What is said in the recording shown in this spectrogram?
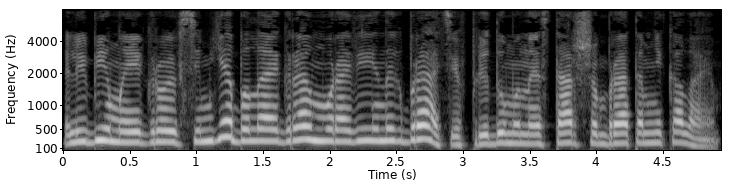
Любимой игрой в семье была игра муравейных братьев, придуманная старшим братом Николаем.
